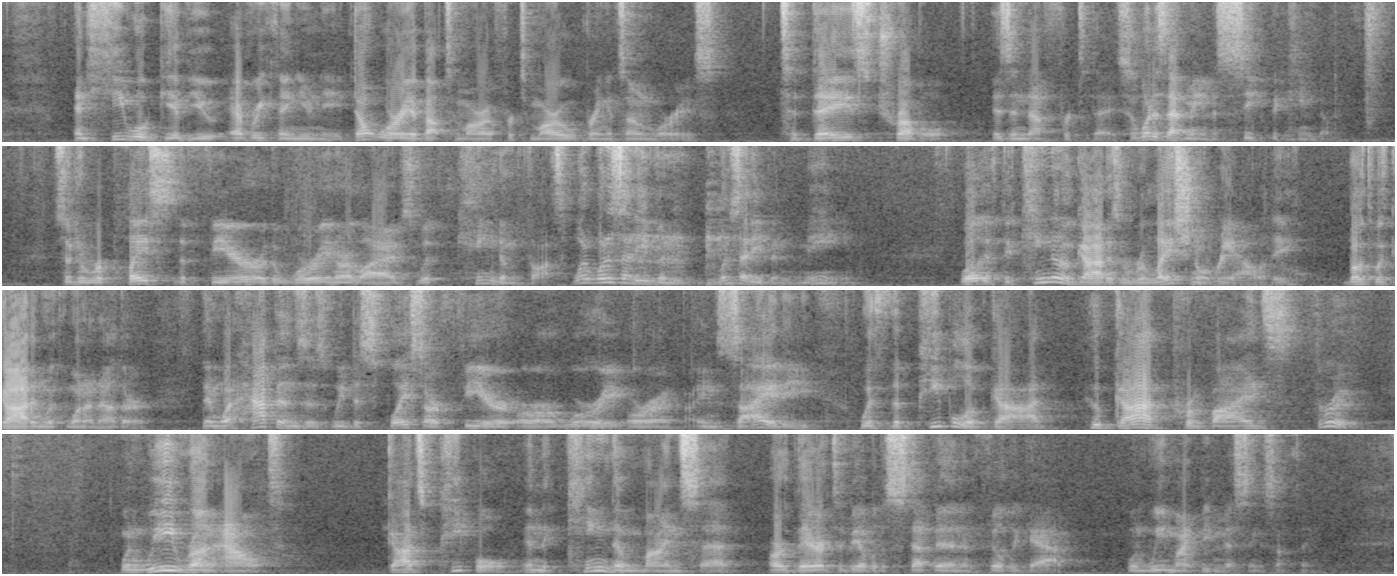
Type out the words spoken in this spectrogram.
And he will give you everything you need. Don't worry about tomorrow, for tomorrow will bring its own worries. Today's trouble is enough for today. So, what does that mean to seek the kingdom? So, to replace the fear or the worry in our lives with kingdom thoughts. What, what, does, that even, what does that even mean? Well, if the kingdom of God is a relational reality, both with God and with one another, then what happens is we displace our fear or our worry or our anxiety with the people of God who God provides through. When we run out, God's people in the kingdom mindset are there to be able to step in and fill the gap when we might be missing something.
